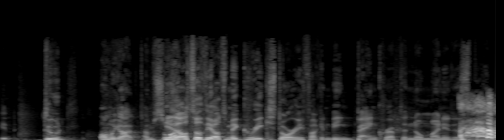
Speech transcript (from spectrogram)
it- dude. Oh my god, I'm so He's happy- also the ultimate Greek story, fucking being bankrupt and no money to spend.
